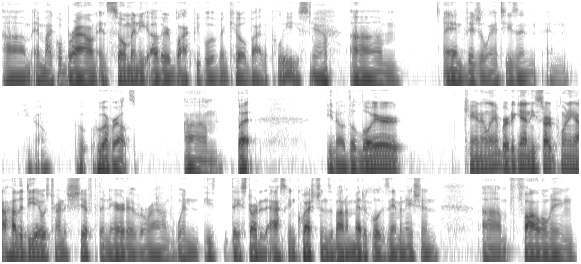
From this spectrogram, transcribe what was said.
um, and Michael Brown and so many other black people who have been killed by the police Yep. um, and vigilantes and and you know wh- whoever else. Um, but you know the lawyer Cannon Lambert again, he started pointing out how the DA was trying to shift the narrative around when he, they started asking questions about a medical examination um, following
